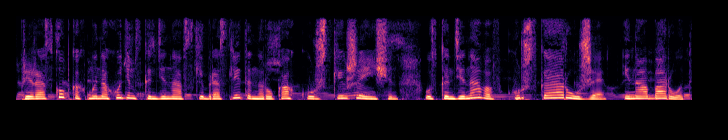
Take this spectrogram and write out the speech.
При раскопках мы находим скандинавские браслеты на руках куршских женщин. У скандинавов куршское оружие. И наоборот.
